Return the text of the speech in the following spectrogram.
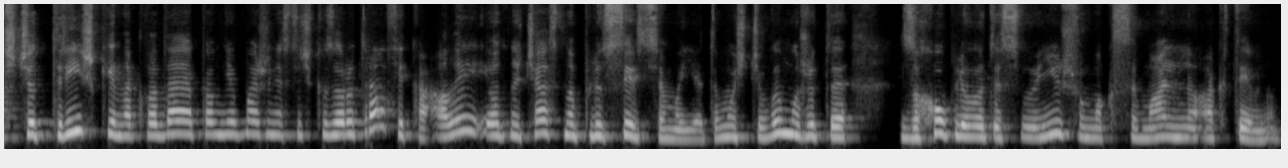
що трішки накладає певні обмеження з точки зору трафіка, але і одночасно плюси в цьому є, тому що ви можете захоплювати свою нішу максимально активно.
